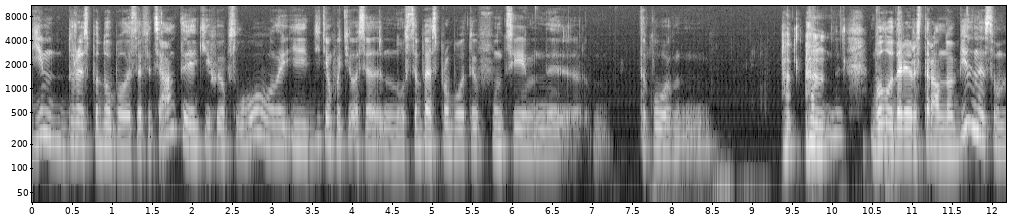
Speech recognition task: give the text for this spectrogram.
їм дуже сподобались офіціанти, яких обслуговували, і дітям хотілося ну, себе спробувати в функції е, такого володаря ресторанного бізнесу,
